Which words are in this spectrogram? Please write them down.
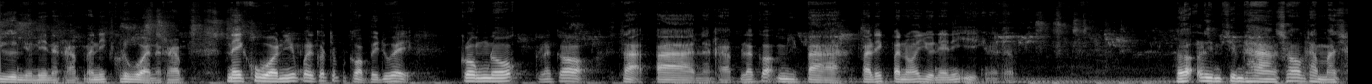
ยืนอยู่นี่นะครับ อันนี้ครัวนะครับ ในครัวนี้มันก็จะประกอบไปด้วยกรงนกแล้วก็สระปลานะครับ แล้วก็มีปลาปลาเล็กปลาน้อยอยู่ในนี้อีกนะครับเพราะริมชิมทางชอบธรรมช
